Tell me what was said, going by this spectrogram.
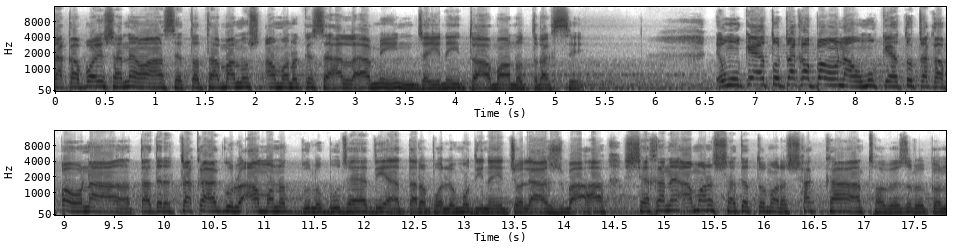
টাকা পয়সা নেওয়া আছে, তথা মানুষ আমার কাছে আল্লাহ আমিন যাই নেই তো আমানত রাখছে। অমুকে এত টাকা পাও না, অমুকে এত টাকা পাও না। তাদের টাকাগুলো, আমানতগুলো বুঝাইয়া দিয়া তারপরে মদিনায় চলে আসবা। সেখানে আমার সাথে তোমার সাক্ষাৎ হবে যেরকম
